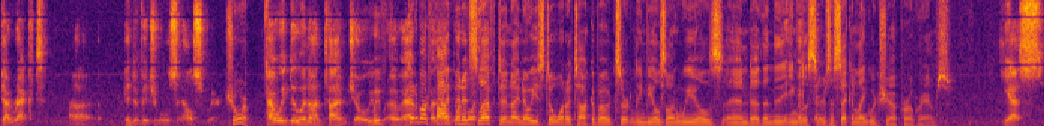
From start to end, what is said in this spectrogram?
direct uh, individuals elsewhere. Sure. How are we doing on time, Joe? We've uh, got about uh, five minutes left, and I know you still want to talk about certainly Meals on Wheels and uh, then the English there's a second language uh, programs. Yes.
